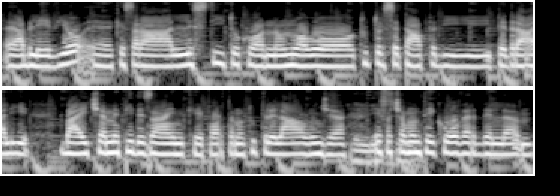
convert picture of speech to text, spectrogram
eh, a Blevio eh, che sarà allestito con un nuovo, tutto il setup di pedrali by CMP Design che portano tutte le lounge Bellissimo. e facciamo un takeover del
